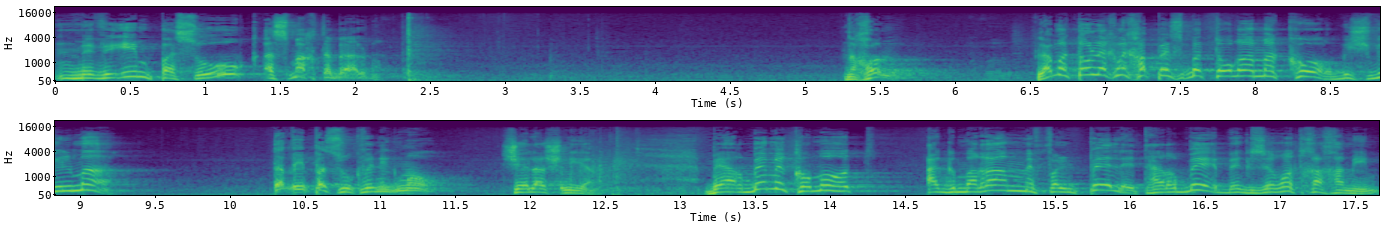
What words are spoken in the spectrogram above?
מביאים פסוק, אסמכתה בעלמא. נכון? למה אתה הולך לחפש בתורה מקור? בשביל מה? תביא פסוק ונגמור. שאלה שנייה. בהרבה מקומות הגמרא מפלפלת הרבה בגזרות חכמים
